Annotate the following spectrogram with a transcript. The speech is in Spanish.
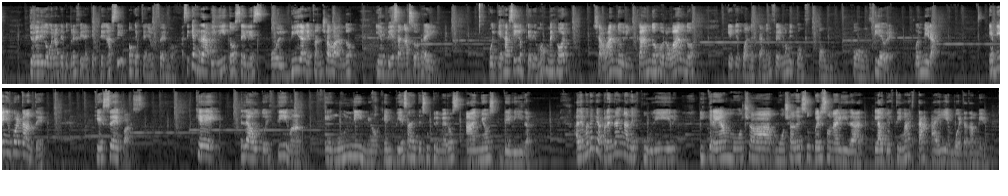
yo le digo, bueno, que tú prefieres que estén así o que estén enfermos. Así que rapidito se les olvida que están chavando y empiezan a sonreír. Porque es así, los queremos mejor chavando, brincando, jorobando, que, que cuando están enfermos y con, con, con fiebre. Pues mira, es bien importante que sepas que la autoestima en un niño empieza desde sus primeros años de vida. Además de que aprendan a descubrir y crean mucha, mucha de su personalidad, la autoestima está ahí envuelta también.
